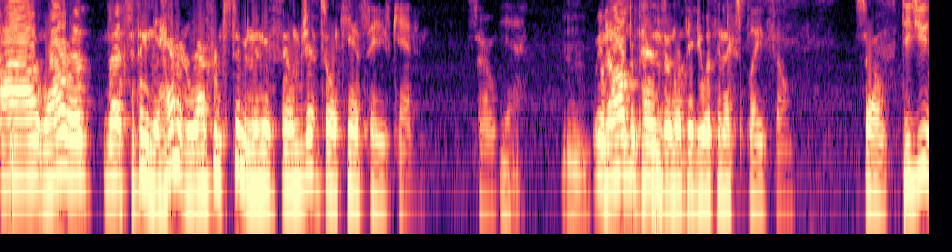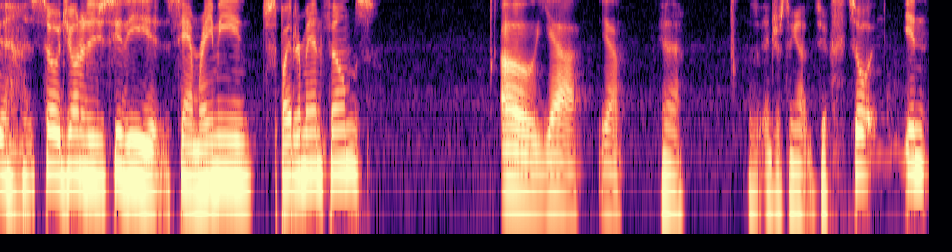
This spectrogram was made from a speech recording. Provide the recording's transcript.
Uh, well, that's the thing. They haven't referenced him in any of the films yet, so I can't say he's canon. So Yeah. it all depends on what they do with the next Blade film. So Did you? So Jonah, did you see the Sam Raimi Spider-Man films? Oh yeah, yeah. Yeah, it was interesting uh, too. So in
